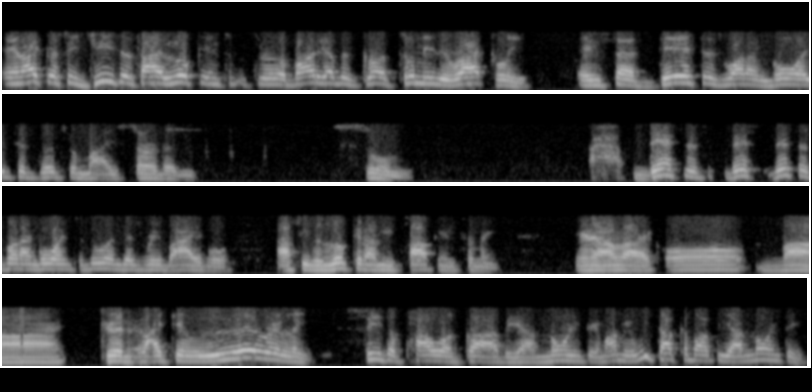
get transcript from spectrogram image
and I could see Jesus' eye looking through the body of this girl to me directly and said, This is what I'm going to do to my servant soon. This is this this is what I'm going to do in this revival. As he was looking at me, talking to me, and I'm like, oh my goodness, I can literally see the power of God, the anointing. I mean, we talk about the anointing,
